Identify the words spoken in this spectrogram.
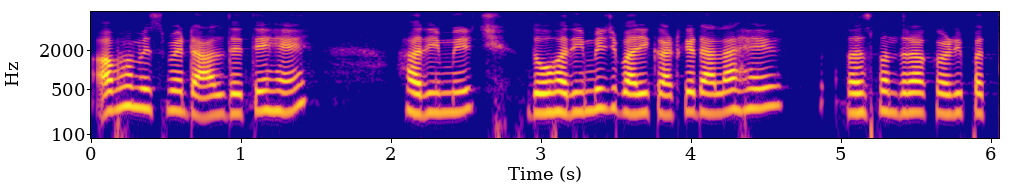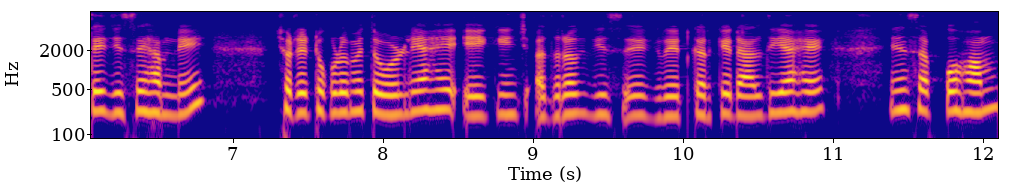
अब हम इसमें डाल देते हैं हरी मिर्च, दो हरी मिर्च बारीक काट के डाला है दस पंद्रह कड़ी पत्ते जिसे हमने छोटे टुकड़ों में तोड़ लिया है, एक इंच अदरक जिसे ग्रेट करके डाल दिया है, इन सबको हम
